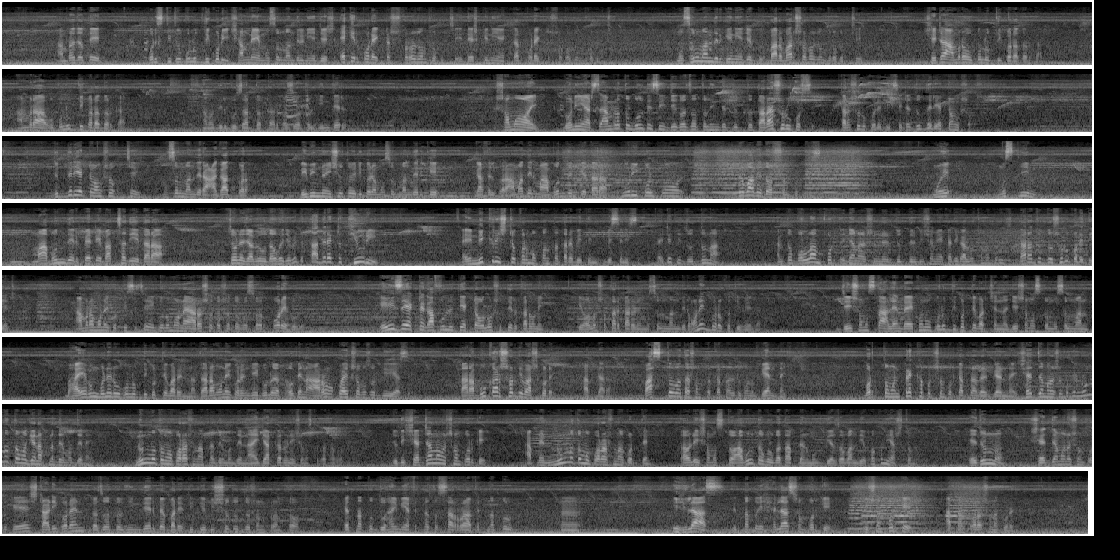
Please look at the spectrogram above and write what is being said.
আমরা যাতে পরিস্থিতি উপলব্ধি করি, সামনে মুসলমানদের নিয়ে যে একের পর একটা ষড়যন্ত্র হচ্ছে, এই দেশকে নিয়ে একটার পর একটা ষড়যন্ত্র হচ্ছে, মুসলমানদেরকে নিয়ে যে বারবার ষড়যন্ত্র হচ্ছে, সেটা আমরা উপলব্ধি করা দরকার। আমরা উপলব্ধি করা দরকার। আমাদের বোঝার দরকার গজওয়াতুল হিন্দের সময় গণিয়ে আসছে। আমরা তো বলতেছি যে গজওয়াতুল হিন্দের যুদ্ধ তারা শুরু করছে, তারা শুরু করে দিচ্ছে এটা যুদ্ধেরই একটা অংশ। যুদ্ধেরই একটা অংশ হচ্ছে মুসলমানদের আঘাত করা। বিভিন্ন ইস্যু তৈরি করে মুসলমানদেরকে গাফেল করা। আমাদের মা বোনদেরকে তারা পরিকল্পিতভাবে দর্শন করতেছে। মুসলিম মা বোনদের পেটে বাচ্চা দিয়ে তারা চলে যাবে উদাও হয়ে যাবে। এটা তাদের একটা থিওরি। এই নিকৃষ্ট কর্মপন্থা তারা বেছে বেছে নিছে। এটা কি যুদ্ধ না? আমি তো বললাম ফোর্থ জেনারেশনের যুদ্ধের বিষয়ে আমি একাধিক আলোচনা করেছি। তারা যুদ্ধ শুরু করে দিয়েছে। আমরা মনে করতেছি যে এগুলো মনে হয় আরও শত শত বছর পরে হবে। এই যে একটা গাফুলতি, একটা অলসতির কারণে, এই অলসতার কারণে মুসলমানদের অনেক বড় ক্ষতি হয়ে যাবে যে সমস্ত আলেমরা এখন উপলব্ধি করতে পারছেন না, যে সমস্ত মুসলমান ভাই এবং বোনেরা উপলব্ধি করতে পারেন না, যারা মনে করেন যে এগুলো হবে না আরও কয়েকশো বছর দিয়ে আছে, তারা বুকার স্বর্গে বাস করে আপনারা। বাস্তবতা সম্পর্কে আপনাদের কোনো জ্ঞান নাই। বর্তমান প্রেক্ষাপট সম্পর্কে আপনার জ্ঞান নাই। শেষ জামানা সম্পর্কে ন্যূনতম জ্ঞান আপনাদের মধ্যে নাই। ন্যূনতম পড়াশোনা আপনাদের মধ্যে নাই, যার কারণে এই সমস্ত কথা বলেন যদি জামানা সম্পর্কে আপনি ন্যূনতম পড়াশোনা করতেন, তাহলে এই সমস্ত আবুল তাবুল কথা আপনার মুখ দিয়ে, জবান দিয়ে কখনই আসতো না। এজন্য শেষ জামানা সম্পর্কে স্টাডি করেন। গজওয়াতুল হিন্দের ব্যাপারে তৃতীয় বিশ্বযুদ্ধ সংক্রান্ত ফেতনাতুল দুহাইমিয়া ফেতনাতুল সাররা, ফেতনাতুল ইহলাস ফেতনাতুল ইহলাস সম্পর্কে, এই সম্পর্কে আপনার পড়াশোনা করেন।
